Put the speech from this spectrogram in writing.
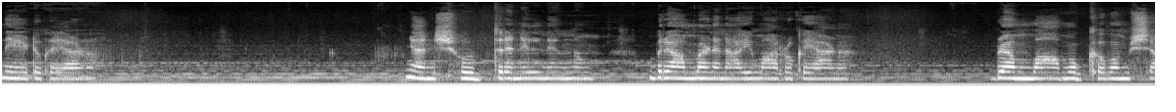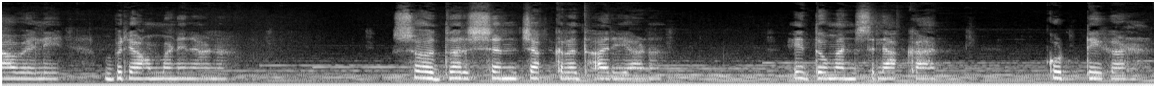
നേടുകയാണ്. ഞാൻ ശൂദ്രനിൽ നിന്നും ബ്രാഹ്മണനായി മാറുകയാണ്. ബ്രഹ്മാമുഖവംശാവലി ബ്രാഹ്മണനാണ്. സുദർശൻ ചക്രധാരിയാണ്. ഇത് മനസ്സിലാക്കാൻ കുട്ടികൾ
